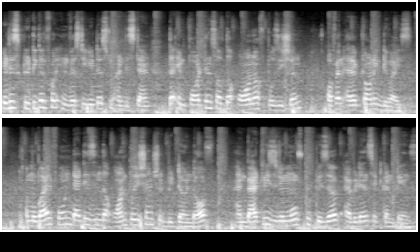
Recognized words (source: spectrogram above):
It is critical for investigators to understand the importance of the on off position of an electronic device. A mobile phone that is in the on position should be turned off and batteries removed to preserve evidence it contains.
